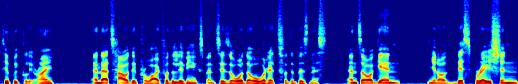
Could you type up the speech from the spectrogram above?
typically, right? And that's how they provide for the living expenses or the overheads for the business. And so again, you know, desperation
